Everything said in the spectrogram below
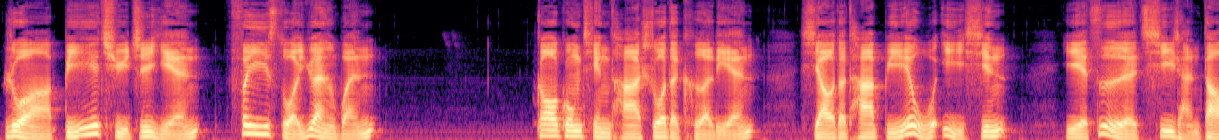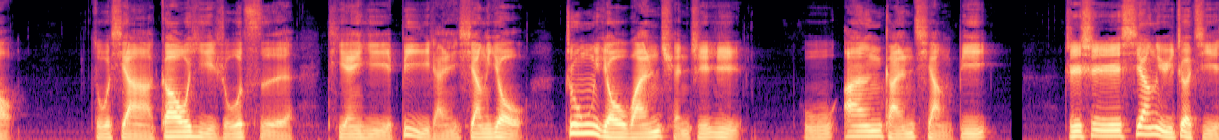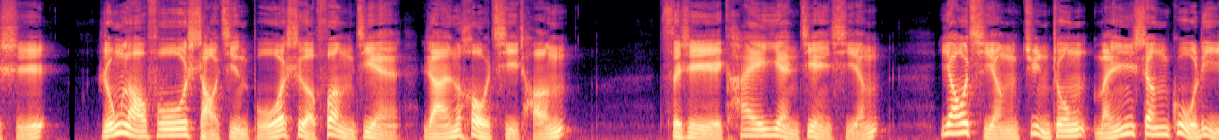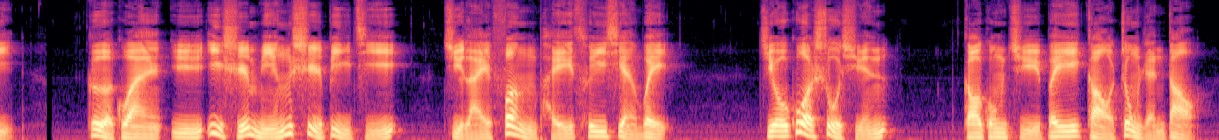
若别取之言，非所愿闻。高公听他说的可怜，晓得他别无一心，也自凄然道：“足下高义如此。”天意必然相佑，终有完全之日，吾安敢强逼？只是相遇这几时，容老夫少进博舍奉见，然后启程。次日开宴饯行，邀请郡中门生故吏，各官与一时名士毕集，俱来奉陪崔县尉。酒过数巡，高公举杯告众人道：“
